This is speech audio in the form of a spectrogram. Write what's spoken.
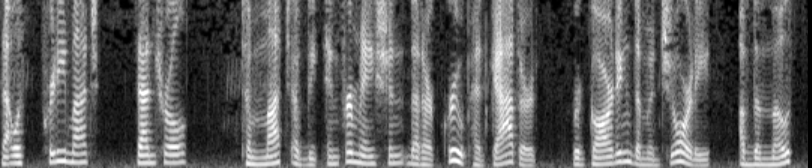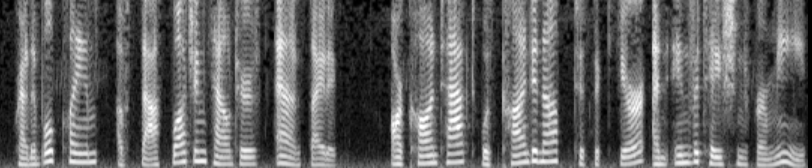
that was pretty much central to much of the information that our group had gathered regarding the majority of the most credible claims of Sasquatch encounters and sightings. Our contact was kind enough to secure an invitation for me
